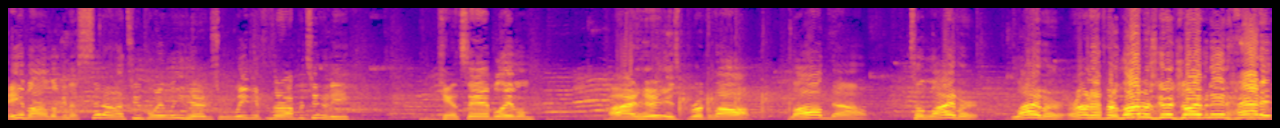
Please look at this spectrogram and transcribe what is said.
Avon looking to sit on a two point lead here, just waiting for their opportunity. Can't say I blame them. All right, here is Brooke Lob. Lob now to Liber. Liber around half court. Liber's going to drive it in, had it,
